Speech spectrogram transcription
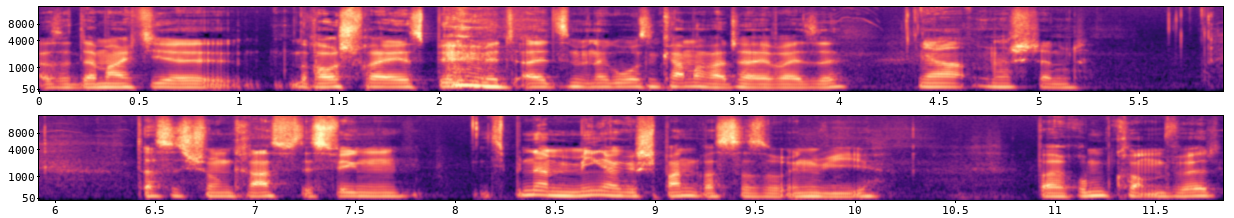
Also da mache ich dir ein rauschfreies Bild mit als mit einer großen Kamera teilweise. ja, das stimmt. Das ist schon krass. Deswegen, ich bin da mega gespannt, was da so irgendwie bei rumkommen wird.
